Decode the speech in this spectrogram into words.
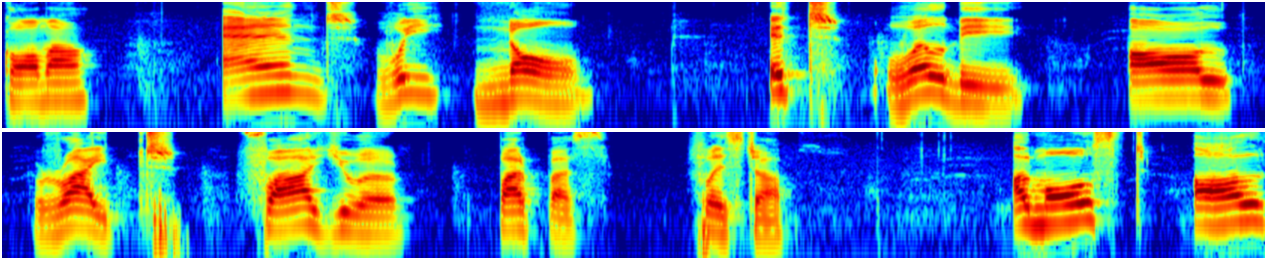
comma and we know it will be all right for your purpose full stop almost all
